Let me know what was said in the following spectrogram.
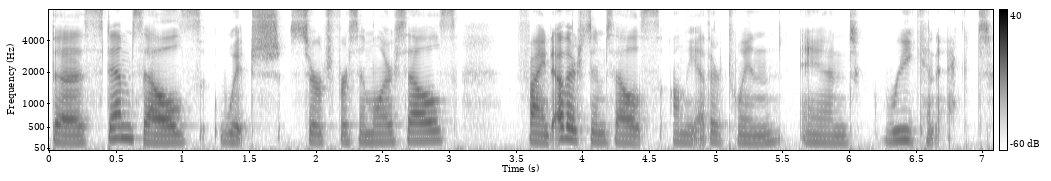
the stem cells, which search for similar cells, find other stem cells on the other twin and reconnect.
